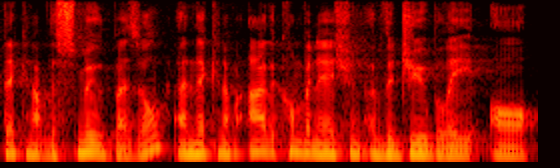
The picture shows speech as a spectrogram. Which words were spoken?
they can have the smooth bezel, and they can have either combination of the Jubilee or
